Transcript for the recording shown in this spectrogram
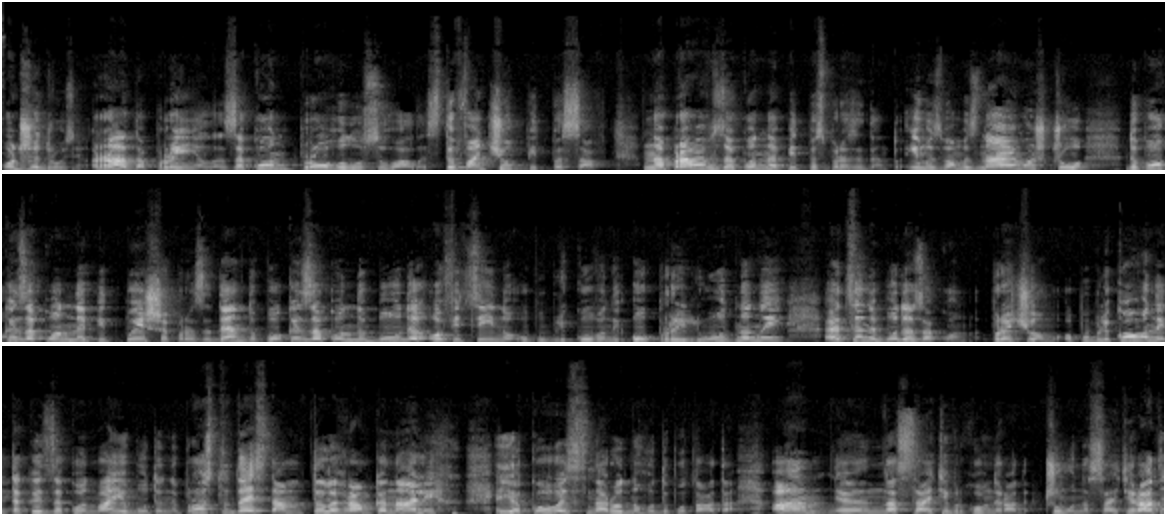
Отже, друзі, рада прийняла закон, проголосували. Стефанчук підписав, направив закон на підпис президенту. І ми з вами знаємо, що допоки закон не підпише президент, допоки закон не буде офіційно опублікований, оприлюднений, е, це не буде закон. Причому опублікований такий закон має бути не просто десь там в телеграм-каналі якогось народного депутата, а е, на сайті Верховної Ради. Чому на сайті Ради?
